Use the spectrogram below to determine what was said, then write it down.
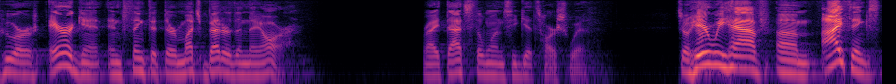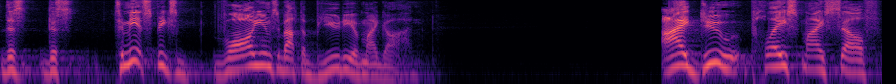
who are arrogant and think that they're much better than they are. Right? That's the ones he gets harsh with. So here we have, um, I think, this, this, to me, it speaks volumes about the beauty of my God. I do place myself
